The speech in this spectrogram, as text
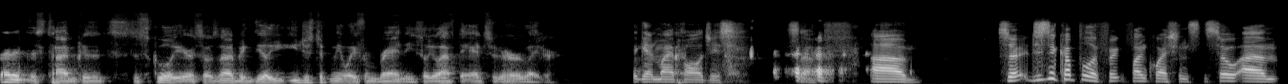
bed at this time because it's the school year, so it's not a big deal. You, you just took me away from Brandy, so you'll have to answer to her later. Again, my apologies. So, um, so just a couple of fun questions. So, um,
